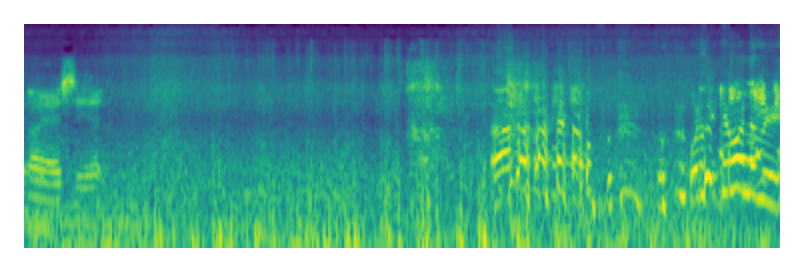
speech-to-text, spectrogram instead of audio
Oh yeah, I see it. what are they doing to me?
